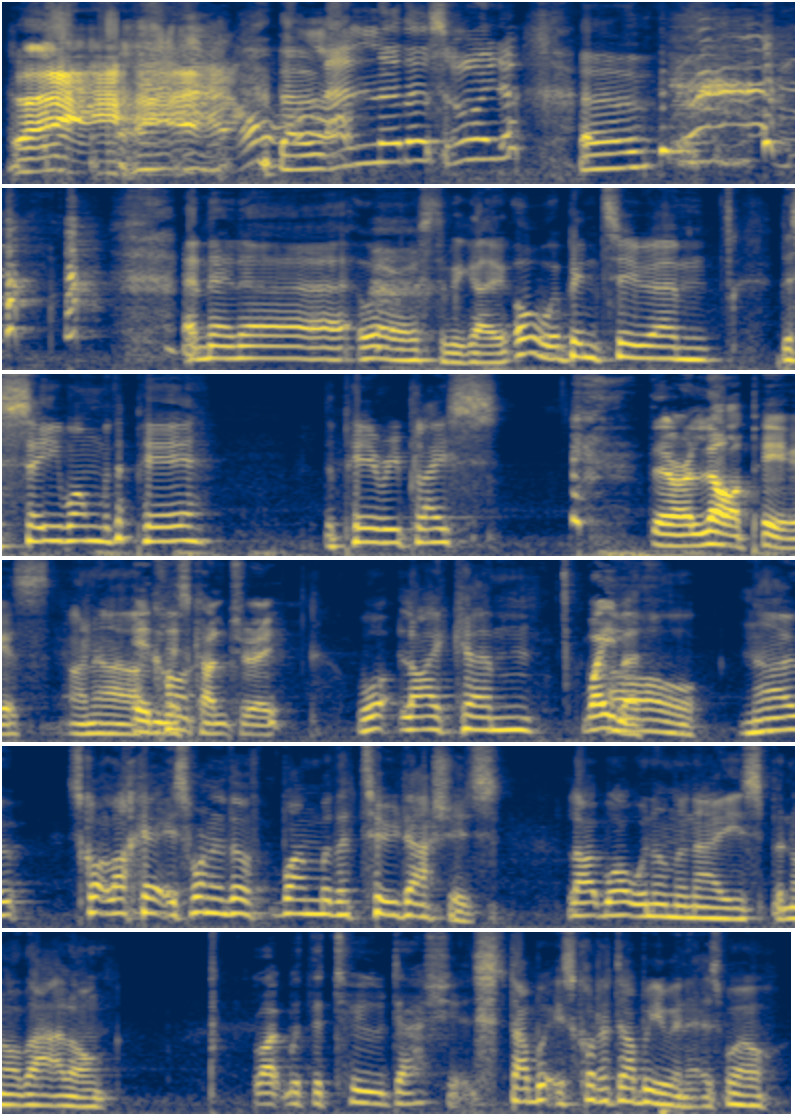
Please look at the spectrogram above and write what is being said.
Ah! the land of the cider. Um, and then uh, where else do we go? Oh, we've been to um, the sea one with the pier, the Peary place. There are a lot of piers I know. I in this country. What like um? Weymouth. Oh no, it's got like a. It's one of the one with the two dashes, like Walton-on-the-Naze, but not that long. Like with the two dashes. It's double. It's got a W in it as well.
